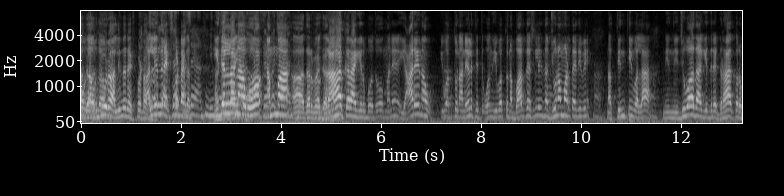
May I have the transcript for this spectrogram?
ಅದು ಅಂಜೂರ. ಅಲ್ಲಿಂದನೇ ಎಕ್ಸ್ಪರ್ಟ್ ಅಲ್ಲಿಂದ ಎಕ್ಸ್ಪರ್ಟ್ ಆಗುತ್ತೆ. ಇದೆಲ್ಲ ನಾವು ನಮ್ಮ. ಗ್ರಾಹಕರಾಗಿರ್ಬೋದು ಮನೆ ಯಾರೇ ನಾವು ಇವತ್ತು ನಾನು ಹೇಳ್ತಿತ್ತು ಒಂದು ಇವತ್ತು ನಾವು ಭಾರತ ದೇಶದಲ್ಲಿ ನಾವು ಜೀವನ ಮಾಡ್ತಾ ಇದೀವಿ ನಾವು ತಿಂತೀವಲ್ಲ ನೀವು ನಿಜವಾದಾಗಿದ್ರೆ ಗ್ರಾಹಕರು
